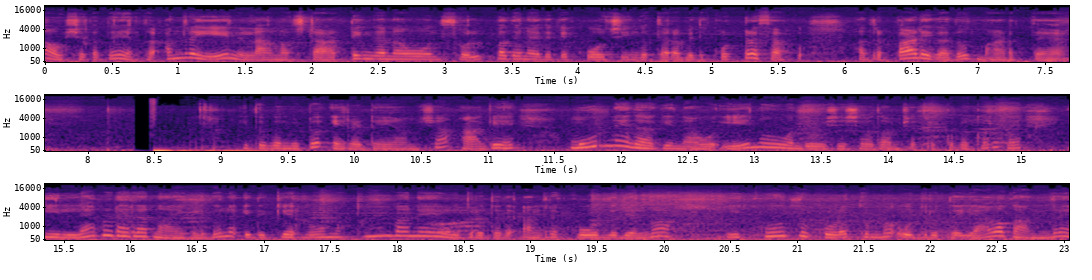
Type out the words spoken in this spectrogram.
ಅವಶ್ಯಕತೆ ಇರ್ತದೆ ಅಂದರೆ ಏನಿಲ್ಲ, ನಾವು ಸ್ಟಾರ್ಟಿಂಗ್ ನಾವು ಒಂದು ಸ್ವಲ್ಪ ದಿನ ಇದಕ್ಕೆ ಕೋಚಿಂಗ್ ತರಬೇತಿ ಕೊಟ್ಟರೆ ಸಾಕು. ಅದರ ಪಾಡಿಗೆ ಅದು ಮಾಡುತ್ತೆ. ಇದು ಬಂದ್ಬಿಟ್ಟು ಎರಡನೇ ಅಂಶ. ಹಾಗೆ ಮೂರನೇದಾಗಿ ನಾವು ಏನು ಒಂದು ವಿಶೇಷವಾದ ಅಂಶ ತಿಳ್ಕೊಬೇಕು ಅಂದರೆ, ಈ ಲ್ಯಾಬ್ರಡಾರ ನಾಯಿಗಳಿದೆಯಲ್ಲ, ಇದಕ್ಕೆ ರೋಮ ತುಂಬಾ ಉದುರುತ್ತದೆ. ಅಂದರೆ ಕೂದಲಿದೆಯಲ್ವಾ? ಈ ಕೂದಲು ಕೂಡ ತುಂಬ ಉದುರುತ್ತೆ. ಯಾವಾಗ ಅಂದರೆ,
